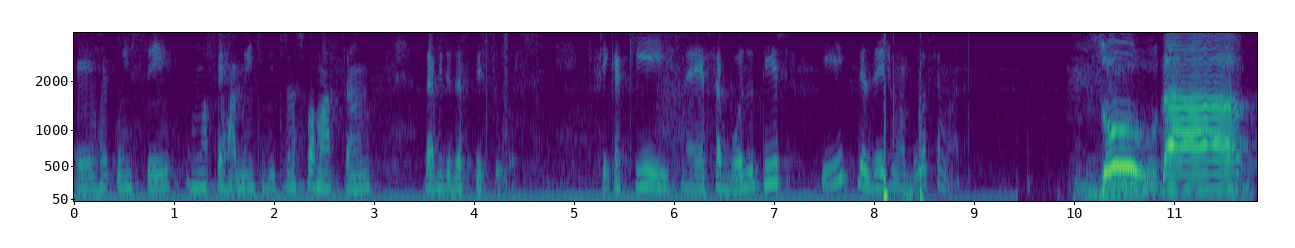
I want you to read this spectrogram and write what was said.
É reconhecer uma ferramenta de transformação da vida das pessoas. Fica aqui né, essa boa notícia e desejo uma boa semana. Isolda.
